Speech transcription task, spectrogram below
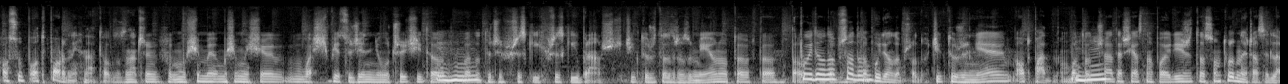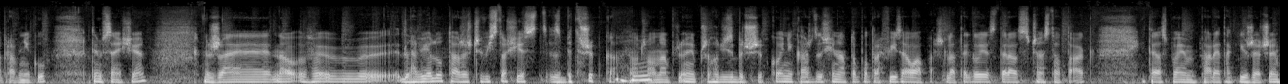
osób odpornych na to. To znaczy musimy, musimy się właściwie codziennie uczyć i to mhm. chyba dotyczy wszystkich, wszystkich branż. Ci, którzy to zrozumieją, no to, to, to pójdą to, do przodu. To pójdą do przodu. Ci, którzy nie, odpadną. Bo mhm. to trzeba też jasno powiedzieć, że to są trudne czasy dla prawników. W tym sensie, że no, dla wielu ta rzeczywistość jest zbyt szybka. Mhm. Znaczy ona przychodzi zbyt szybko i nie każdy się na to potrafi załapać. Dlatego jest teraz często tak. I teraz powiem parę takich rzeczy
